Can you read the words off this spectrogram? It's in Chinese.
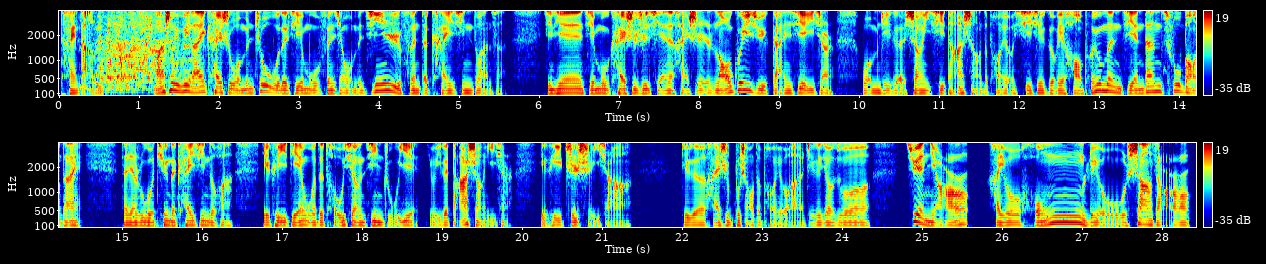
太难了。马上与未来开始我们周五的节目，分享我们今日份的开心段子。今天节目开始之前，还是老规矩，感谢一下我们这个上一期打赏的朋友，谢谢各位好朋友们简单粗暴的爱。大家如果听得开心的话，也可以点我的头像进主页，有一个打赏一下，也可以支持一下啊。这个还是不少的朋友啊，这个叫做倦鸟，还有红柳沙枣，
